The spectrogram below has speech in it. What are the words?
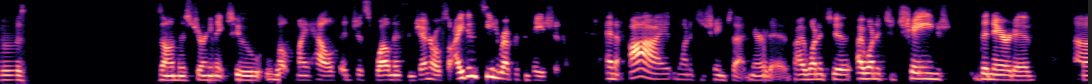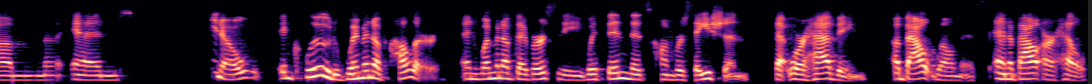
was on this journey to my health and just wellness in general. So I didn't see any representation. And I wanted to change that narrative. I wanted to, I wanted to change the narrative um, and, you know, include women of color and women of diversity within this conversation that we're having about wellness and about our health.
